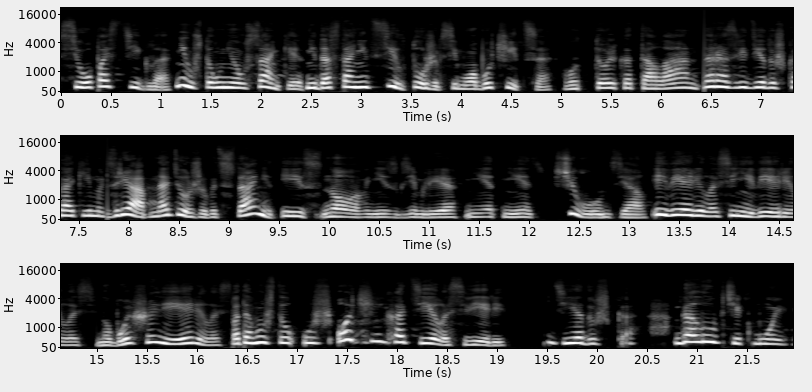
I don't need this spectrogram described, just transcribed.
все постигла. Неужто у нее у Саньки не достанет сил тоже всему обучиться? Вот только талант, да разве дедушка Акимыч зря обнадеживать станет? И снова вниз к земле. Нет, нет, с чего он взял? И верилась, и не верилась, но больше верилась, потому что уж очень хотелось верить. Дедушка, голубчик мой,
